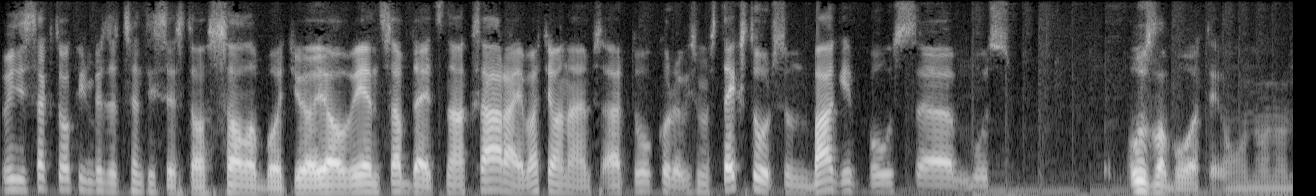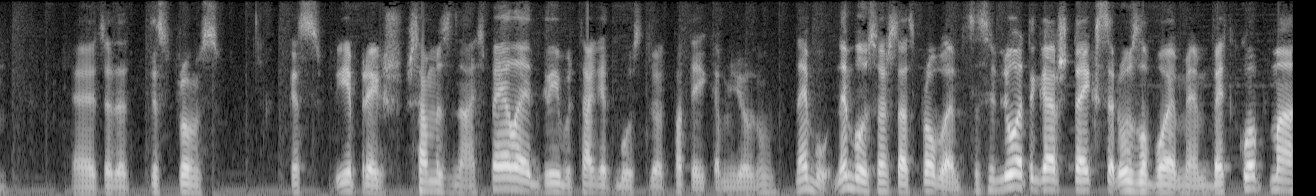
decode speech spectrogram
viņi saka, to, ka viņi beidzot centīsies to salabot, jo jau viens updates nāks ārā, jau atjauninājums ar to, kur vismaz tekstūras un bagi būs, uh, būs uzlaboti. Un, un, un, eh, tad, tas, protams, kas iepriekš samazināja spēlēt, gribu tagad būs ļoti patīkami, jo nu, nebūs, nebūs vairs tās problēmas. Tas ir ļoti garš teksts ar uzlabojumiem, bet kopumā.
